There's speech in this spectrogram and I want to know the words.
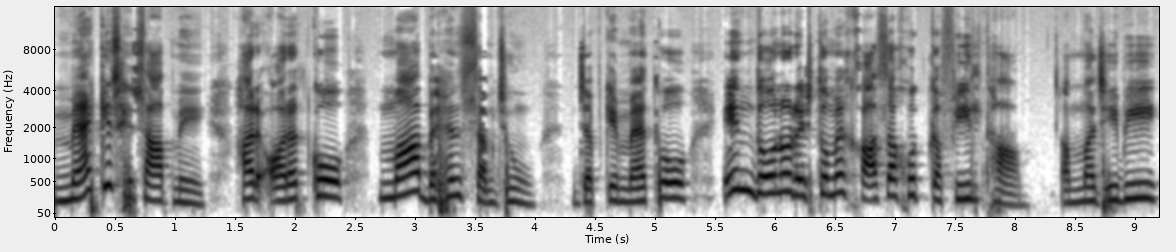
मैं किस हिसाब में हर औरत को माँ बहन समझूं, जबकि मैं तो इन दोनों रिश्तों में खासा खुद कफील था। अम्मा जी भी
